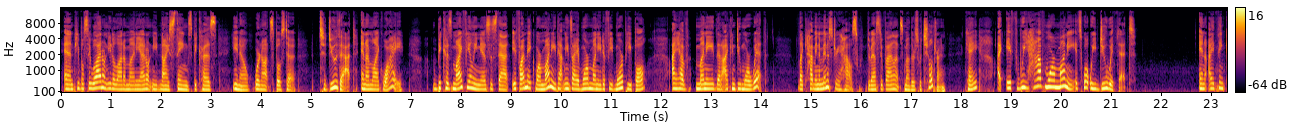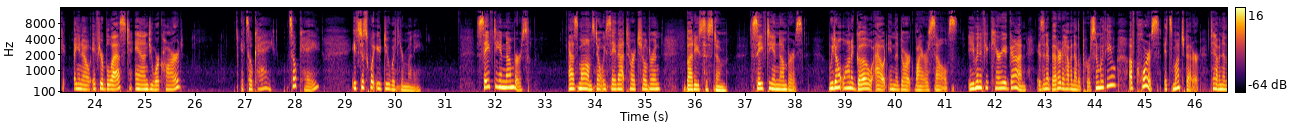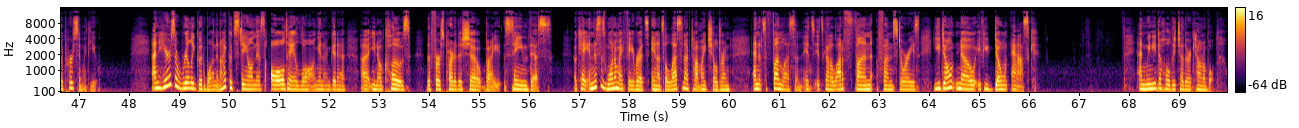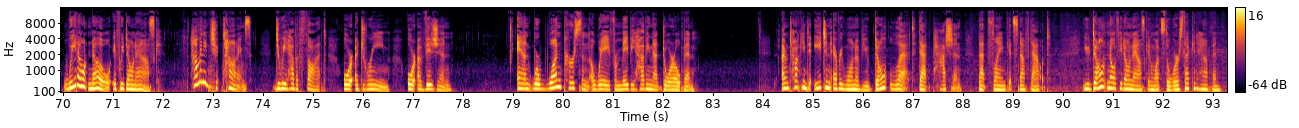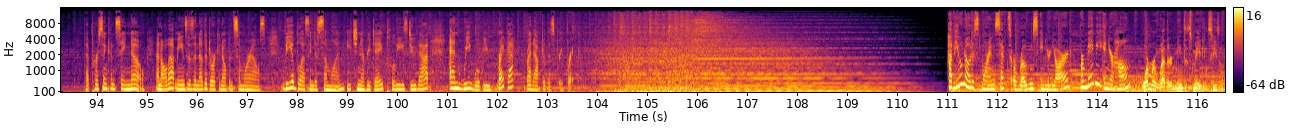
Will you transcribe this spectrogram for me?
And people say, well, I don't need a lot of money. I don't need nice things because, you know, we're not supposed to, to do that. And I'm like, why? Because my feeling is, is that if I make more money, that means I have more money to feed more people. I have money that I can do more with, like having a ministry house, domestic violence mothers with children. Okay. If we have more money, it's what we do with it. And I think, you know, if you're blessed and you work hard, it's okay. It's okay. It's just what you do with your money. Safety in numbers. As moms, don't we say that to our children? Buddy system. Safety in numbers. We don't want to go out in the dark by ourselves. Even if you carry a gun, isn't it better to have another person with you? Of course, it's much better to have another person with you. And here's a really good one, and I could stay on this all day long, and I'm going to, uh, you know, close the first part of the show by saying this. Okay, and this is one of my favorites, and it's a lesson I've taught my children, and it's a fun lesson. It's it's got a lot of fun, fun stories. You don't know if you don't ask. And we need to hold each other accountable. We don't know if we don't ask. How many times do we have a thought or a dream or a vision and we're one person away from maybe having that door open. I'm talking to each and every one of you. Don't let that passion, that flame get snuffed out. You don't know if you don't ask, and what's the worst that can happen? That person can say no, and all that means is another door can open somewhere else. Be a blessing to someone each and every day. Please do that. And we will be right back right after this brief break. Have you noticed more insects or rodents in your yard? Or maybe in your home? Warmer weather means it's mating season.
